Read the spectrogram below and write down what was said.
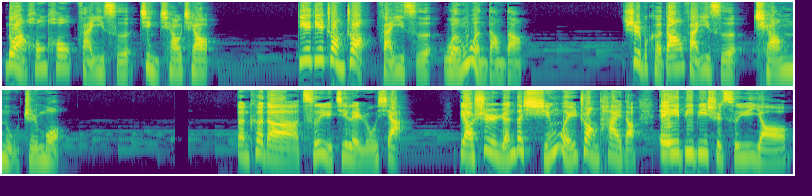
乱哄哄反义词静悄悄，跌跌撞撞反义词稳稳当当，势不可当反义词强弩之末。本课的词语积累如下：表示人的行为状态的 A B B 式词语有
